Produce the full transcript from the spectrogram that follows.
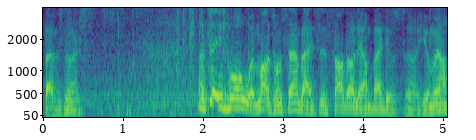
百分之二十。那这一波稳茂从三百四杀到两百六十二，有没有？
